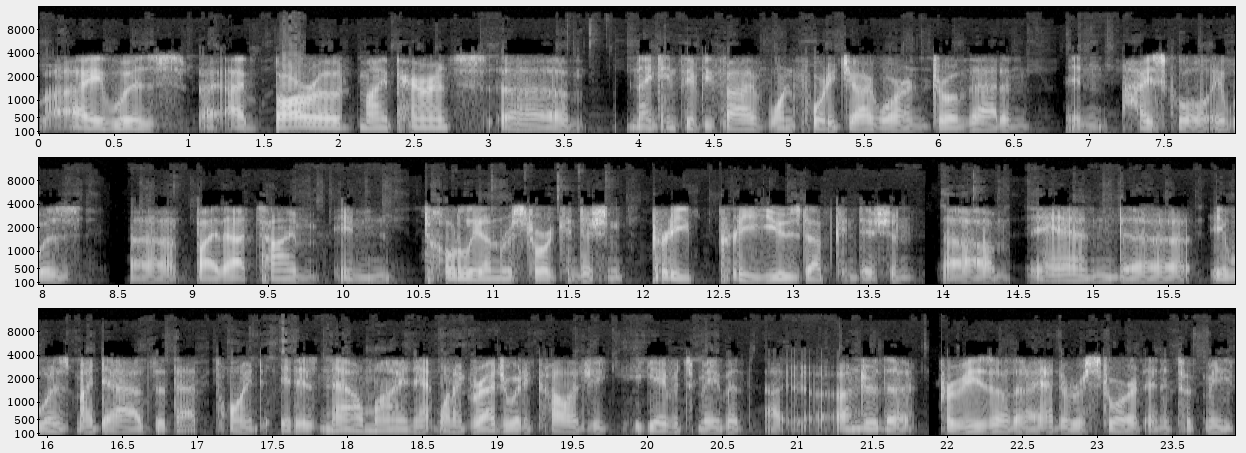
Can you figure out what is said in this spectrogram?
I was I, I borrowed my parents' uh, 1955 140 Jaguar and drove that in in high school. It was uh, by that time in totally unrestored condition, pretty pretty used up condition, um, and uh, it was my dad's at that point. It is now mine. When I graduated college, he, he gave it to me, but uh, under the proviso that I had to restore it, and it took me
